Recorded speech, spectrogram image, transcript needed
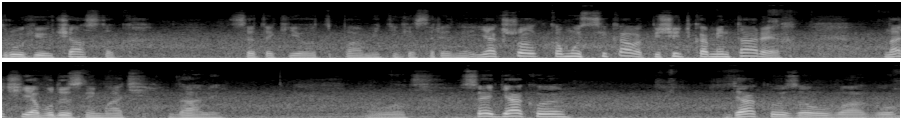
другий участок. Це такі от пам'ятники середини. Якщо комусь цікаво, пишіть в коментарях, наче я буду знімати далі. От. Все, дякую. Дякую за увагу.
